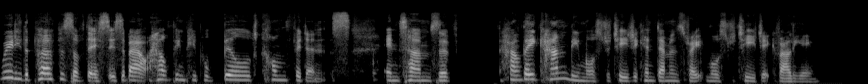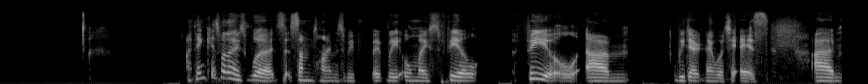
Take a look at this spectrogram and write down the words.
really the purpose of this is about helping people build confidence in terms of how they can be more strategic and demonstrate more strategic value. I think it's one of those words that sometimes we we almost feel feel um, we don't know what it is. Um,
